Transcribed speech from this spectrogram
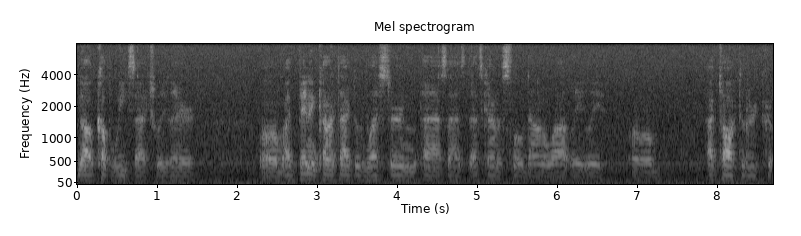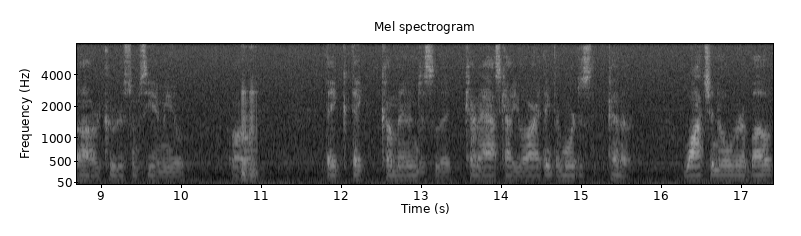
No, a couple weeks actually there. Um, I've been in contact with Western in the past. That's, that's kind of slowed down a lot lately. Um, I've talked to the rec- uh, recruiters from CMU. Um, Mhm. They they come in and just kind of ask how you are. I think they're more just kind of watching over above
